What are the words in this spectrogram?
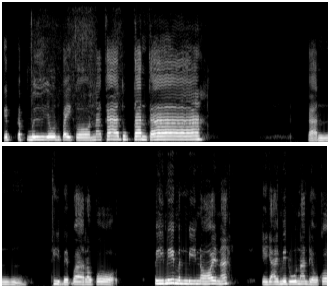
เก็บกับมือโยนไปก่อนนะคะ ทุกท่านค่ะการ ที่แบบว่าเราก็ปีนี้มันมีน้อยนะยายไม่รู้นะเดี๋ยวก็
